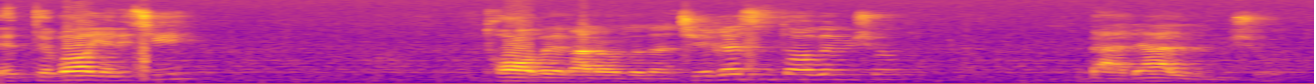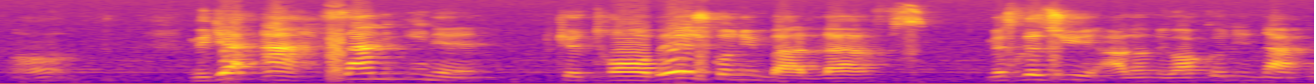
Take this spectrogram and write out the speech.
اتباع یعنی چی؟ تابع قرار دادن. چه قسم تابع می‌شد؟ بدل می‌شد. میگه احسن اینه که تابعش کنیم بر لفظ. مثل چی؟ الان نگاه کنید نحو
